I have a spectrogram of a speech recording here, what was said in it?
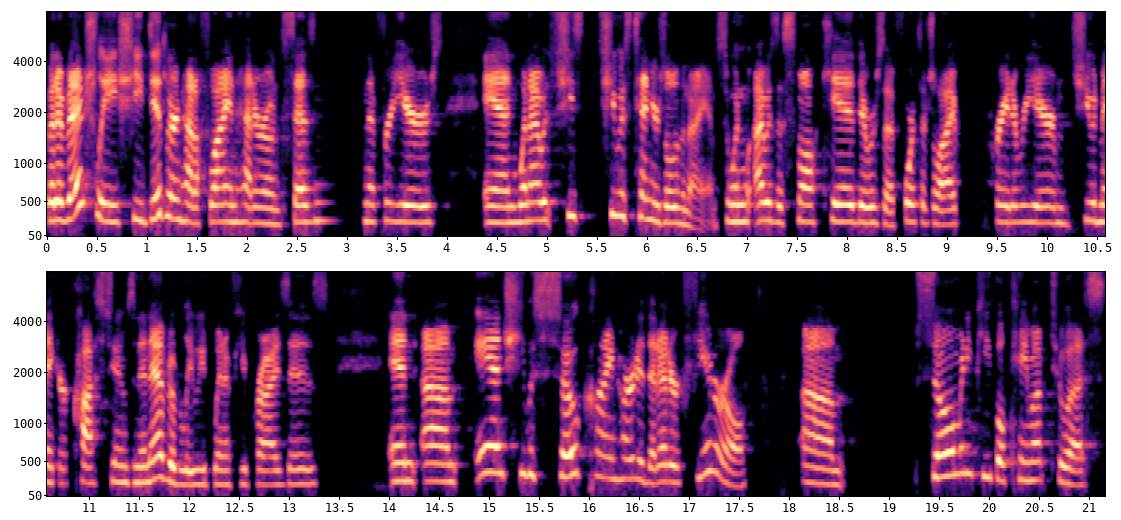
But eventually, she did learn how to fly and had her own Cessna for years. And when I was, she's she was ten years older than I am. So when I was a small kid, there was a Fourth of July parade every year. and She would make her costumes, and inevitably we'd win a few prizes. And um, and she was so kind-hearted that at her funeral, um, so many people came up to us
